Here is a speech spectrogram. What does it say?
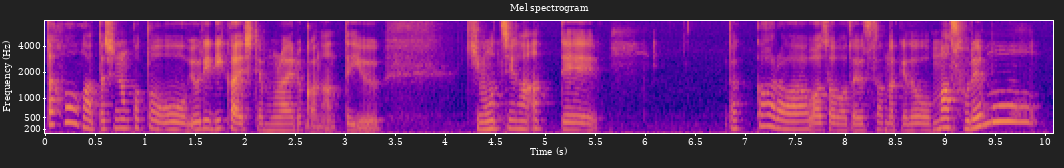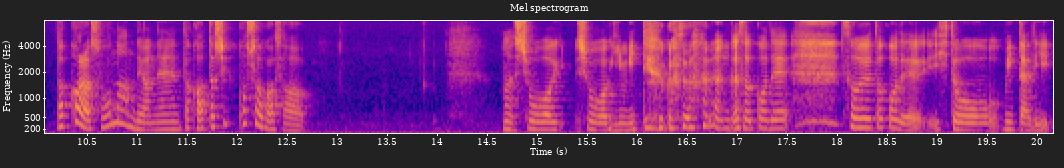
た方が私のことをより理解してもらえるかなっていう気持ちがあってだからわざわざ言ってたんだけどまあそれもだからそうなんだよね。だから私こそがさまあ、昭和昭和気味っていうかさ なんかそこでそういうとこで人を見たり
